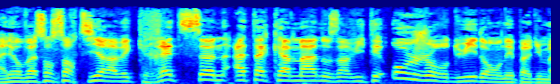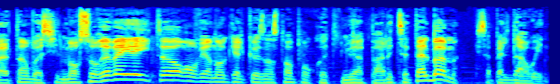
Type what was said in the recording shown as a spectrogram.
Allez, on va s'en sortir avec Redson Atacama, nos invités aujourd'hui dans On n'est pas du matin. Voici le morceau Revelator. On vient dans quelques instants pour continuer à parler de cet album qui s'appelle Darwin.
